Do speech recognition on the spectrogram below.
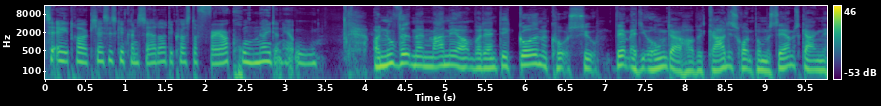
teatre og klassiske koncerter. Det koster 40 kroner i den her uge. Og nu ved man meget mere om, hvordan det er gået med K7. hvem er de unge, der har hoppet gratis rundt på museumsgangene,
